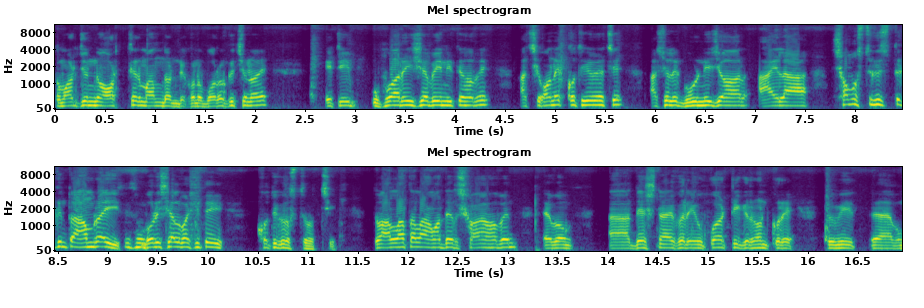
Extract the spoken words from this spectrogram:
তোমার জন্য অর্থের মানদণ্ডে কোনো বড় কিছু নয়। এটি উপহার হিসেবেই নিতে হবে। আজকে অনেক ক্ষতি হয়েছে। আসলে ঘূর্ণিঝড়, আয়লা, সমস্ত কিছুতে কিন্তু আমরাই বরিশালবাসীতেই ক্ষতিগ্রস্ত হচ্ছি। তো আল্লাহ তালা আমাদের সহায় হবেন এবং দেশনায়কের এই উপহারটি গ্রহণ করে তুমি এবং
